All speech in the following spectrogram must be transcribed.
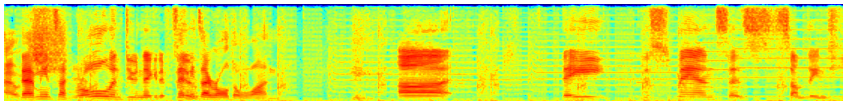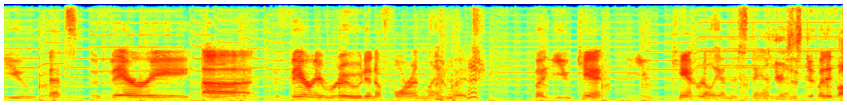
Ouch. that means I roll and do negative two. that means I rolled a one. Uh, they this man says something to you that's very, uh, very rude in a foreign language, but you can't, you can't really understand You him. just get but the it vibe that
